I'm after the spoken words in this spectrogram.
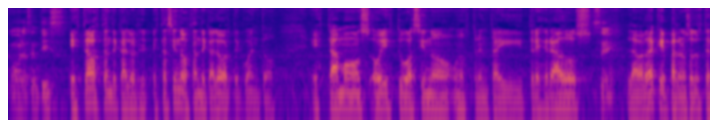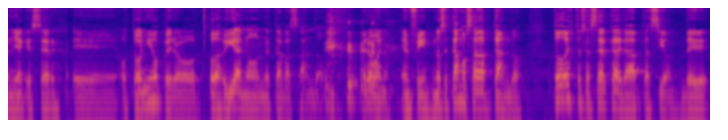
¿Cómo lo sentís? Está bastante calor, está haciendo bastante calor, te cuento. Estamos, hoy estuvo haciendo unos 33 grados. Sí. La verdad que para nosotros tendría que ser eh, otoño, pero todavía no, no está pasando. Pero bueno, en fin, nos estamos adaptando. Todo esto es acerca de la adaptación, de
